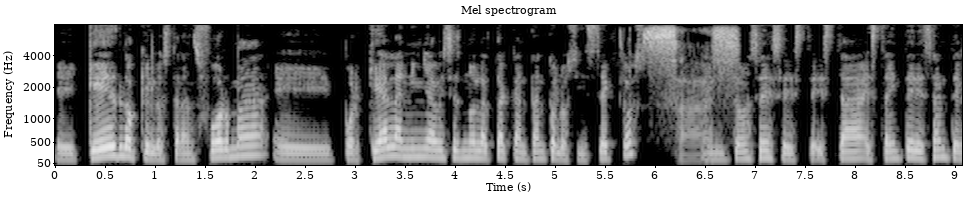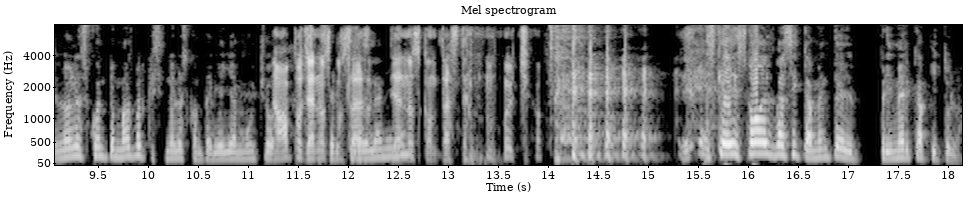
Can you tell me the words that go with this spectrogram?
eh, qué es lo que los transforma, eh, por qué a la niña a veces no la atacan tanto los insectos. Sas. Entonces, este, está, está interesante. No les cuento más porque si no les contaría ya mucho. No, pues ya nos, contaste, ya nos contaste mucho. Eh, Es que eso es básicamente el primer capítulo.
